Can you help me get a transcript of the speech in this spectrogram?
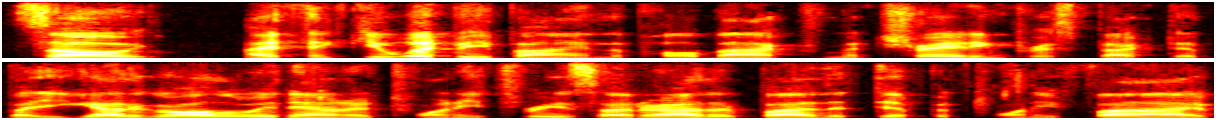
So I think you would be buying the pullback from a trading perspective, but you got to go all the way down to 23. So I'd rather buy the dip at 25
